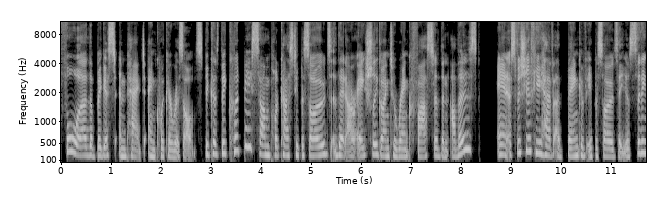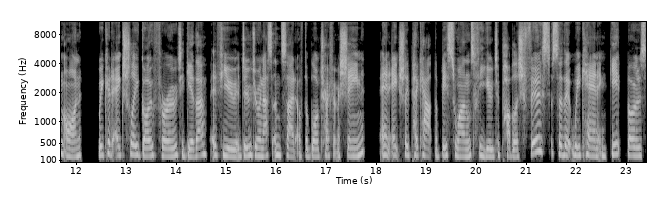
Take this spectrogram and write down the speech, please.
for the biggest impact and quicker results. Because there could be some podcast episodes that are actually going to rank faster than others. And especially if you have a bank of episodes that you're sitting on, we could actually go through together if you do join us inside of the blog traffic machine and actually pick out the best ones for you to publish first so that we can get those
